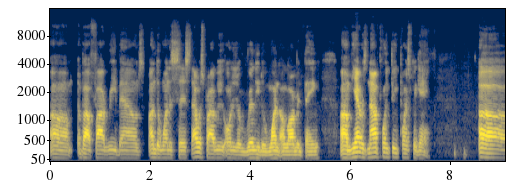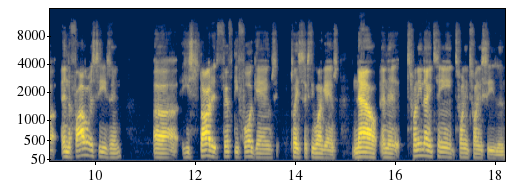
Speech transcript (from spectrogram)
um, about five rebounds, under one assist. That was probably only the really the one alarming thing. Um, he averaged 9.3 points per game. Uh, in the following season, uh, he started 54 games, played 61 games. Now, in the 2019 2020 season,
